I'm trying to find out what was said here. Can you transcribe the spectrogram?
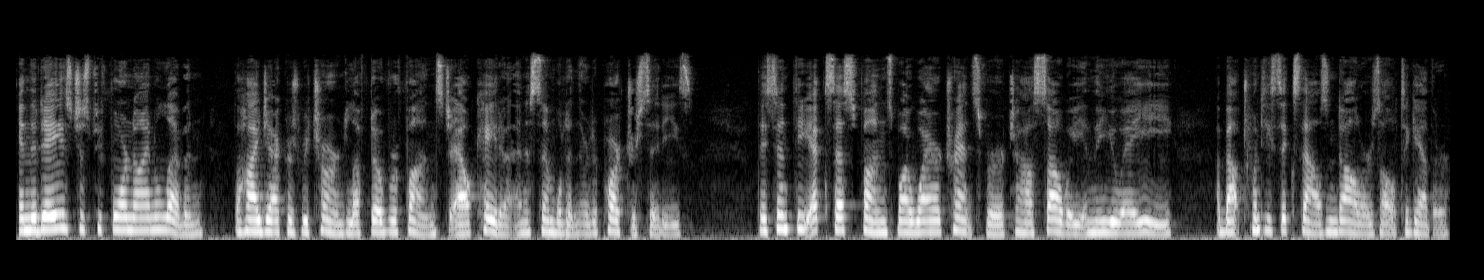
In the days just before 9 11 the hijackers returned leftover funds to Al Qaeda and assembled in their departure cities. They sent the excess funds by wire transfer to Hawsawi in the U.A.E., about $26,000 altogether.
